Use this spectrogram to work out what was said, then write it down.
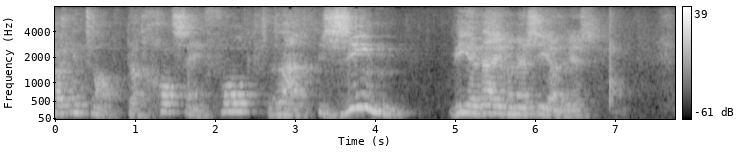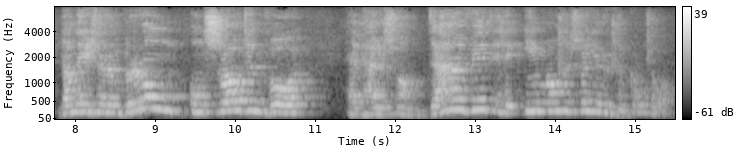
Zachariah 12, dat God zijn volk laat zien wie hun eigen Messias is, dan is er een bron ontsloten voor het huis van David en de inwoners van Jeruzalem. Kom zo op.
